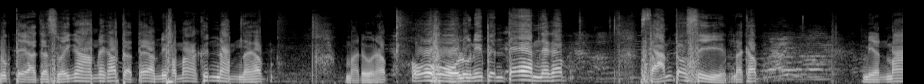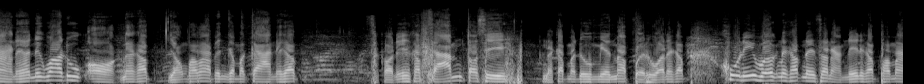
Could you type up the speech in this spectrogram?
ลูกเตะอาจจะสวยงามนะครับ แต่แต้มนี้พม่าขึ้นนำนะครับ มาดูครับ โอ้โหลูกนี้เป็นแต้มนะครับ3ต่อ4นะครับเมียนมานะฮะนึกว่าลูกออกนะครับยองพม่าเป็นกรรมการนะครับสกอร์นี้ครับ3ต่อ4นะครับมาดูเมียนมาเปิดหัวนะครับ คู่นี้เวิร์กนะครับในสนามนี้นะครับพม่า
